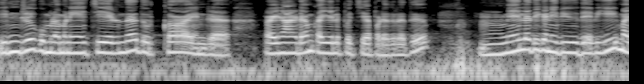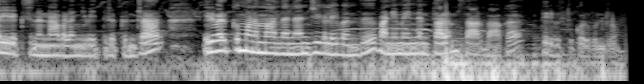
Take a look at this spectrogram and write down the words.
இன்று கும்பலமணியைச் சேர்ந்த துர்கா என்ற பயனாளிடம் கையெழுப்பு செய்யப்படுகிறது. மேலதிக நிதியுதவியை மரியலட்சுமி அண்ணா வழங்கி வைத்திருக்கின்றார். இருவருக்கும் மனமார்ந்த நன்றிகளை வந்து வன்னிமைந்தன் தளம் சார்பாக தெரிவித்துக் கொள்கின்றோம்.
